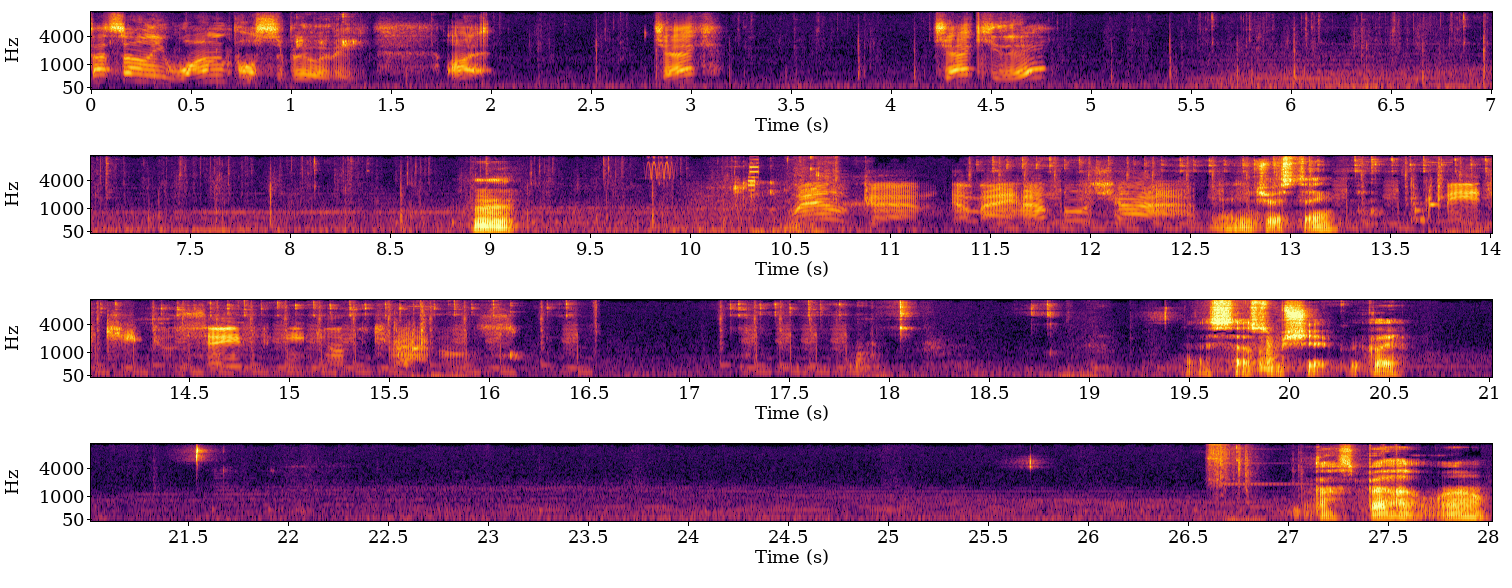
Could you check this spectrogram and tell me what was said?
That's only one possibility. I... Jack? Jack, you there? Hmm. Welcome to my humble shop. Interesting. May it keep you safe in your travels. Let's sell some shit quickly. That's better, wow.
